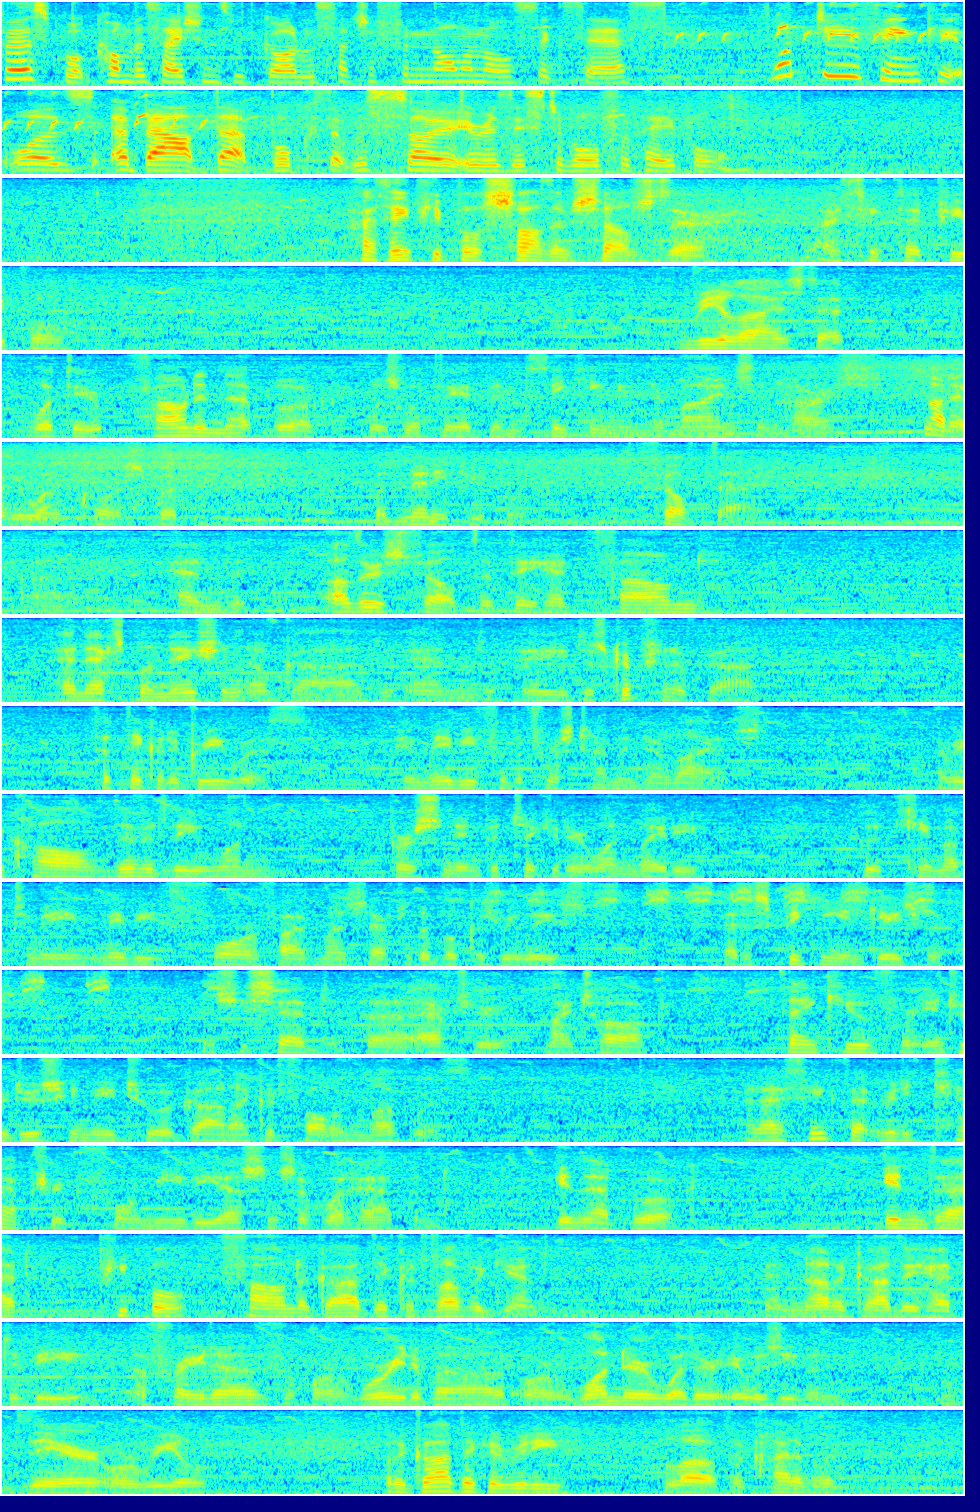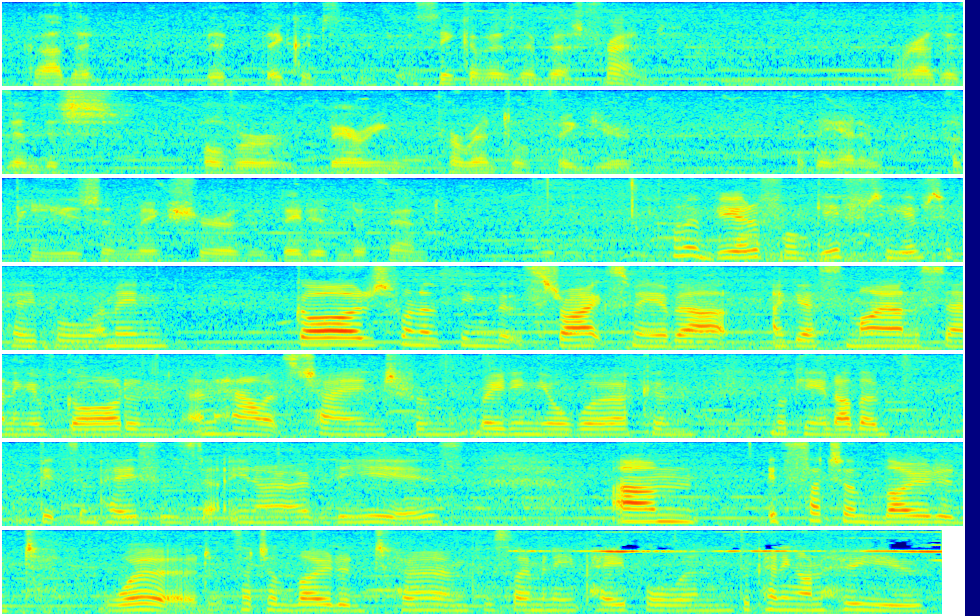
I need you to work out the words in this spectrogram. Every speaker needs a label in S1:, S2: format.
S1: first book, Conversations with God, was such a phenomenal success. What do you think it was about that book that was so irresistible for people?
S2: I think people saw themselves there. I think that people realized that what they found in that book was what they had been thinking in their minds and hearts. Not everyone, of course, but but many people felt that. And others felt that they had found an explanation of God and a description of God that they could agree with, and maybe for the first time in their lives. I recall vividly one person in particular, one lady, who came up to me maybe four or five months after the book was released at a speaking engagement. And she said uh, after my talk, thank you for introducing me to a God I could fall in love with. And I think that really captured for me the essence of what happened in that book, in that people found a God they could love again, and not a God they had to be afraid of or worried about or wonder whether it was even there or real, but a God they could really love, a kind of a God that, that they could think of as their best friend, rather than this overbearing parental figure that they had to appease and make sure that they didn't offend.
S1: What a beautiful gift to give to people. I mean, God, one of the things that strikes me about, I guess, my understanding of God and, and how it's changed from reading your work and looking at other bits and pieces, you know, over the years, um, it's such a loaded word, it's such a loaded term for so many people and depending on who you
